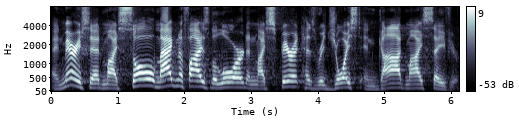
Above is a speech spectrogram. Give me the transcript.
And Mary said, My soul magnifies the Lord, and my spirit has rejoiced in God my Savior.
